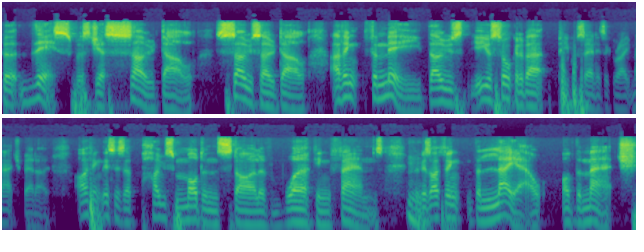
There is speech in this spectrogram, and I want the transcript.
But this was just so dull. So, so dull. I think for me, those you are talking about people saying it's a great match, Benno. I think this is a postmodern style of working fans mm. because I think the layout of the match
